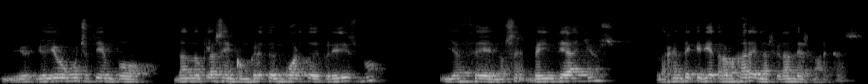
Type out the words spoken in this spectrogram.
Yo, llevo mucho tiempo dando clase en concreto en cuarto de periodismo y hace, no sé, 20 años la gente quería trabajar en las grandes marcas.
